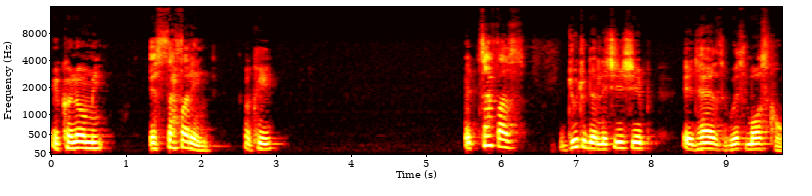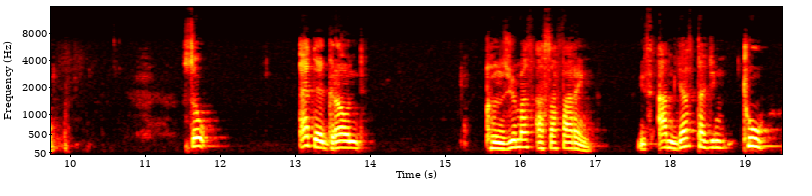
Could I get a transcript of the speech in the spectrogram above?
economy is suffering. Okay. It suffers due to the relationship it has with Moscow. So, at the ground, consumers are suffering. I'm just touching two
